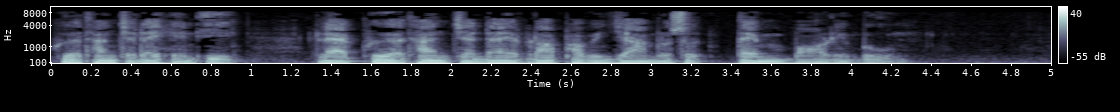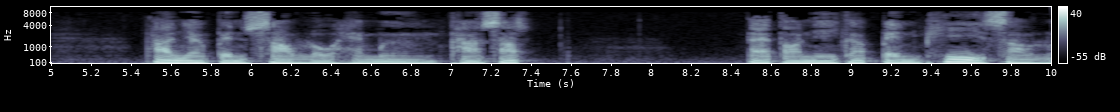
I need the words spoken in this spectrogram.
เพื่อท่านจะได้เห็นอีก และเพื่อท่านจะได้รับพระวิญญาณบริสุทธิ์เต็มบริบูรณ์ ท่านยังเป็นซาโลแห่งเมืองทาร์ซัสแต่ตอนนี้ก็เป็นพี่ซาโล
